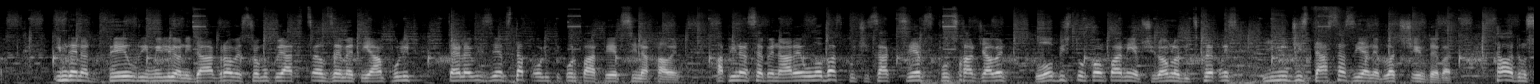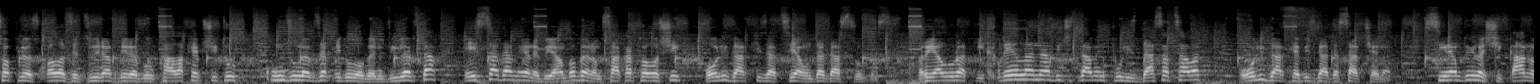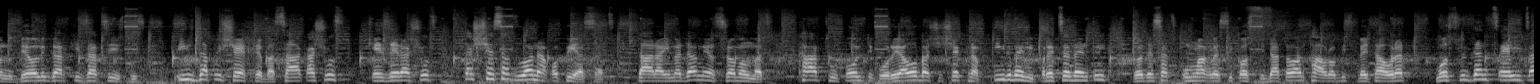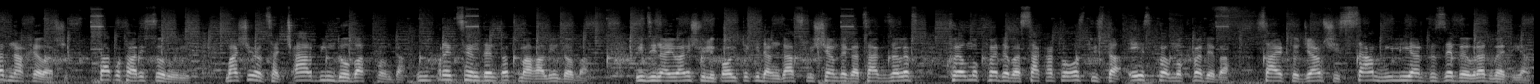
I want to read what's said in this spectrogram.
იმდენად ბევრი მილიონი დააგროვეს, რომ უკვე 10 წელზე მეტი ამფულით ტელევიზიებს და პოლიტიკურ პარტიებს ინახავენ. აფინანსებენ არეულობას, ქუჩის აქციებს, ფულს ხარჯავენ ლობისტურ კომპანიებში, რომლებიც ქვეყნის იმიჯის დასაზიანებლად სჭირდებათ. თავად მსოფლიოს ყველაზე ძვირადღირებულ ქალაქებში თუ კუნძულებზე ყიდულობენ ვილებს და ეს ადამიანები ამბობენ, რომ საქართველოსში ოლიგარქიზაცია უნდა დასრულდეს. რეალურად კი ყველა ნაბიჯს გამენ ფულის დასაცავად ოლიგარქების გადასარჩენად. სინამდვილეში კანონი დეოლიგარქიზაციისთვის პირდაპირ შეეხება სააკაშვილს, კეზერაშვილს და შესაძლოა ნაყოფიასაც და არა იმ ადამიანს, რომელმაც ქართულ პოლიტიკურ რეალობაში შექმნა პირველი პრეცედენტი, როდესაც უმაღლესი პოსტი დატოვა მთავრობის მეტაურად მოსვლიდან წელიწად ნახევარში. საკუთარი სურვილი. მაშინ როცა ჭარბინდობა თონდა, უპრეცედენტოდ მაღალი ნდობა. ბიძინა ივანიშვილი პოლიტიკიდან გასვლის შემდეგაც აგრძელებს ქველმოქმედება საქართველოსთვის და ეს ქველმოქმედება საერთო ჯამში 3 მილიარდზე ბევრად მეტია.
